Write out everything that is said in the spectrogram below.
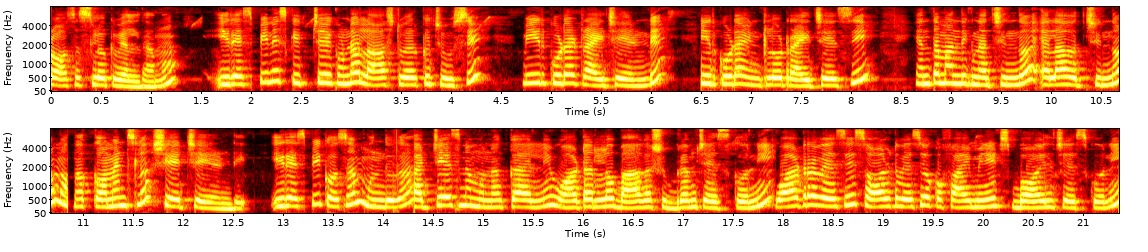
ప్రాసెస్లోకి వెళ్దాము. ఈ రెసిపీని స్కిప్ చేయకుండా లాస్ట్ వరకు చూసి మీరు కూడా ట్రై చేయండి. మీరు కూడా ఇంట్లో ట్రై చేసి ఎంతమందికి నచ్చిందో ఎలా వచ్చిందో మా- మాకు కామెంట్స్లో షేర్ చేయండి. ఈ రెసిపీ కోసం ముందుగా కట్ చేసిన మునక్కాయల్ని వాటర్లో బాగా శుభ్రం చేసుకొని వాటర్ వేసి సాల్ట్ వేసి ఒక ఫైవ్ మినిట్స్ బాయిల్ చేసుకొని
